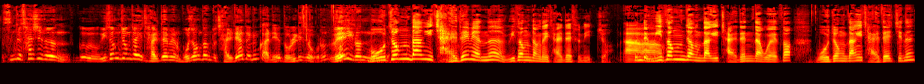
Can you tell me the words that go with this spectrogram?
근데 사실은 그 위성정당이 잘 되면 모정당도 잘 돼야 되는 거 아니에요? 논리적으로는 왜 이런 모정당이 잘 되면은 위성정당이 잘 될 수는 있죠. 아. 근데 위성정당이 잘 된다고 해서 모정당이 잘 될지는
